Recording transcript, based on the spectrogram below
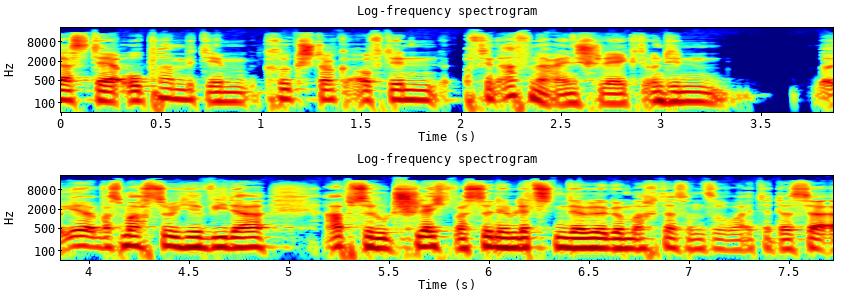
dass der Opa mit dem Krückstock auf den, auf den Affen einschlägt und den, ja, was machst du hier wieder? Absolut schlecht, was du in dem letzten Level gemacht hast und so weiter. Dass er,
